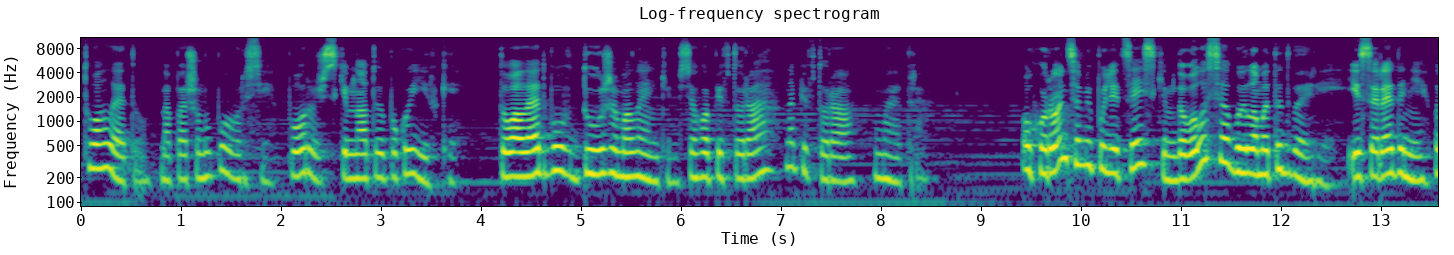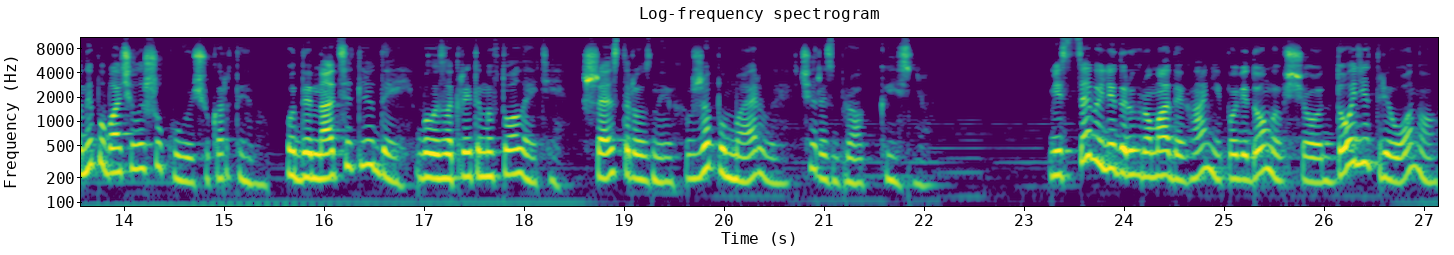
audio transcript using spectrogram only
туалету на першому поверсі, поруч з кімнатою покоївки. Туалет був дуже маленьким, всього півтора на півтора метра. Охоронцям і поліцейським довелося виламати двері, і всередині вони побачили шокуючу картину. Одинадцять людей були закритими в туалеті, шестеро з них вже померли через брак кисню. Місцевий лідер громади Гані повідомив, що Доді Тріоно,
